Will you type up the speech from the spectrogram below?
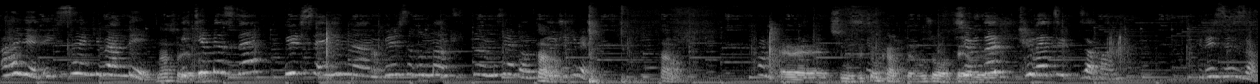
Hayır. iki sen iki ben değil. Nasıl yapalım? İkimiz de birisi elimden, birisi bundan tuttuğumuzu yapalım. Tamam. Tamam. Tamam. Evet. Şimdi bütün kartlarımızı ortaya şimdi alıyoruz. Şimdi kinetik zaman. Kinesiz zaman.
